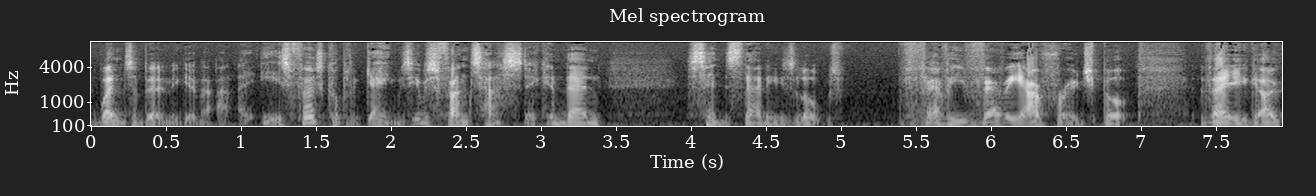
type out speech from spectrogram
went to Birmingham, uh, his first couple of games, he was fantastic, and then since then he's looked very, very average. But there you go.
